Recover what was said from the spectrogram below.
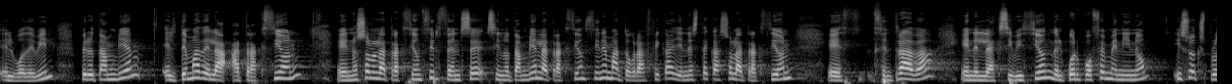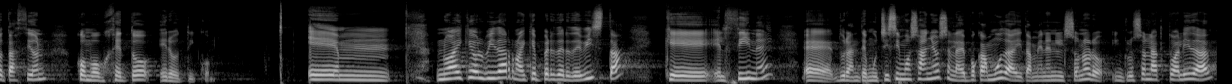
el, vodevil, pero también el tema de la atracción, eh, no solo la atracción circense, sino también la atracción cinematográfica y en este caso la atracción eh, centrada en la exhibición del cuerpo femenino y su explotación como objeto erótico. Em, no hay que olvidar, no hay que perder de vista que el cine, eh, durante muchísimos años, en la época muda y también en el sonoro, incluso en la actualidad,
